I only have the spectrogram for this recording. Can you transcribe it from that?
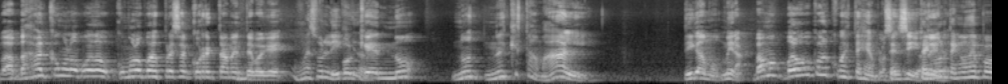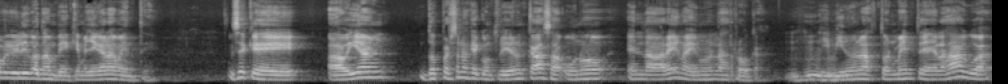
Vas a ver cómo lo puedo, cómo lo puedo expresar correctamente. Porque. Un Jesús líquido. Porque no, no, no es que está mal. Digamos, mira, vamos, vamos con, con este ejemplo sencillo. Tengo, tengo un ejemplo bíblico también que me llega a la mente. Dice que habían dos personas que construyeron casa, uno en la arena y uno en las rocas. Y vino las tormentas de las aguas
